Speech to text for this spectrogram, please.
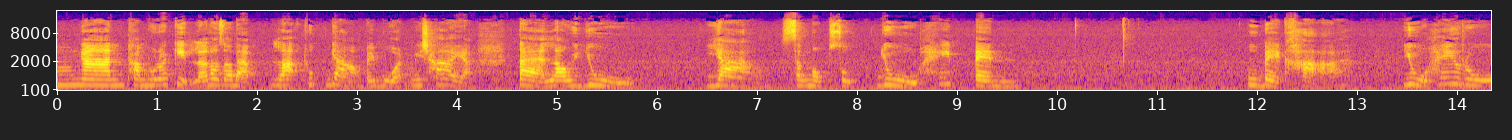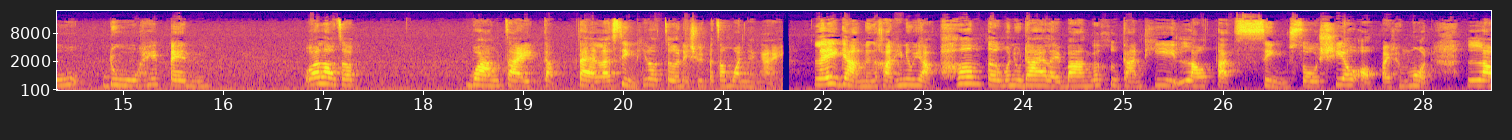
ำงานทำธุรกิจแล้วเราจะแบบละทุกอย่างไปบวชไม่ใช่อะ่ะแต่เราอยู่อย่างสงบสุขอยู่ให้เป็นอุเบกขา อยู่ให้รู้ดูให้เป็น ว่าเราจะวางใจกับแต่ละสิ่งที่เราเจอในชีวิตประจำวันยังไง และอีกอย่างหนึ่งค่ะที่นิวอยากเพิ่มเติมว่านิวได้อะไรบ้างก็คือการที่เราตัดสิ่งโซเชียลออกไปทั้งหมด เรา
